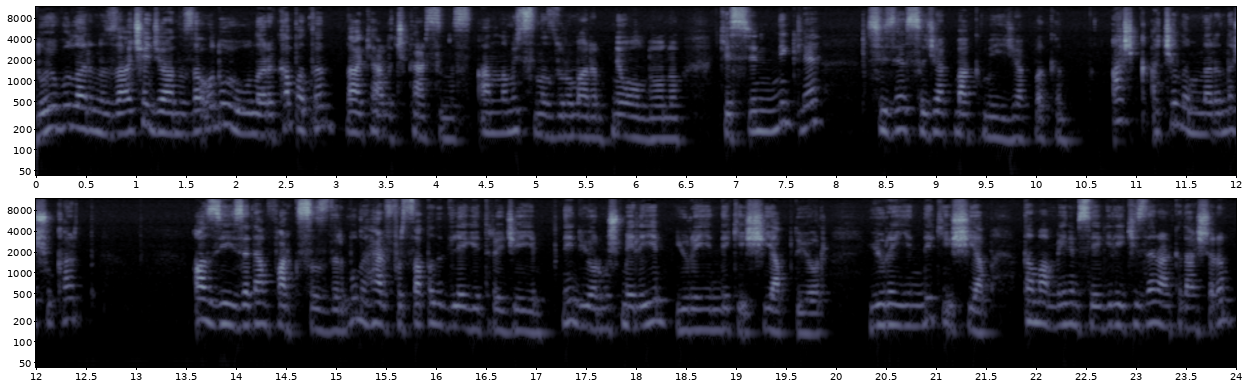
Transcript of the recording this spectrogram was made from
duygularınızı açacağınıza o duyguları kapatın daha karlı çıkarsınız. Anlamışsınızdır umarım ne olduğunu. Kesinlikle size sıcak bakmayacak bakın. Aşk açılımlarında şu kart Azize'den farksızdır. Bunu her fırsatta da dile getireceğim. Ne diyormuş meleğim? Yüreğindeki işi yap diyor. Yüreğindeki işi yap. Tamam benim sevgili ikizler arkadaşlarım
